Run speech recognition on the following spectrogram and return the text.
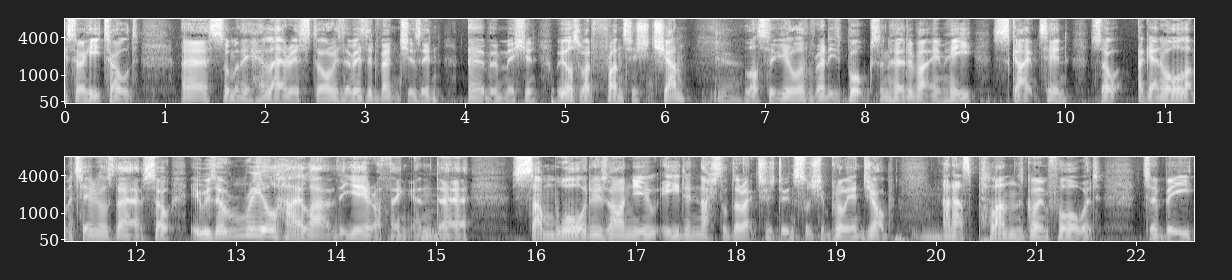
So he told uh, some of the hilarious stories of his adventures in urban mission. We also had Francis Chan. Yeah. Lots of you will have read his books and heard about him. He Skyped in. So again, all that material's there. So it was a real highlight of the year, I think. And uh, Sam Ward, who's our new Eden National Director, is doing such a brilliant job and has plans going forward to be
